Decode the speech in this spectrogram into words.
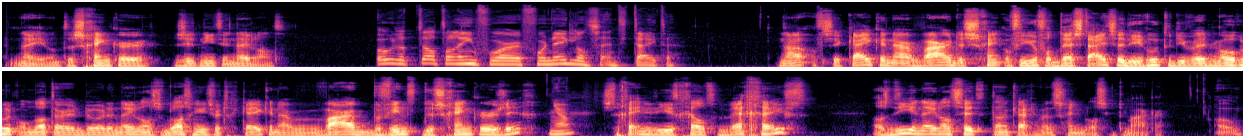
Nee, want de schenker zit niet in Nederland. Oh, dat telt alleen voor, voor Nederlandse entiteiten. Nou, ze kijken naar waar de schenk, of in ieder geval destijds, hè, die route die werd mogelijk omdat er door de Nederlandse Belastingdienst werd gekeken naar waar bevindt de schenker zich. Ja. Dus degene die het geld weggeeft, als die in Nederland zit, dan krijg je met de schenkbelasting te maken. Oh,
